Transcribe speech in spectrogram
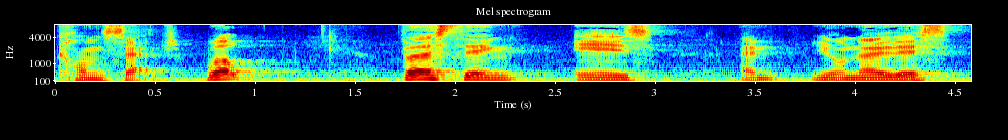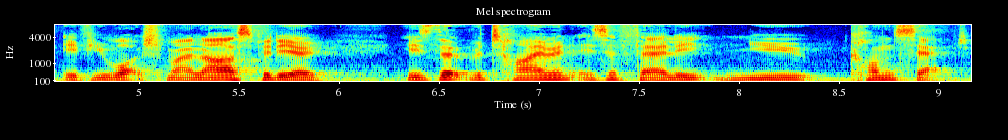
concept? Well, first thing is, and you'll know this if you watched my last video, is that retirement is a fairly new concept.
